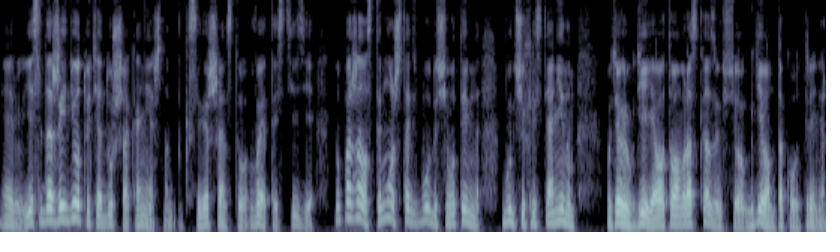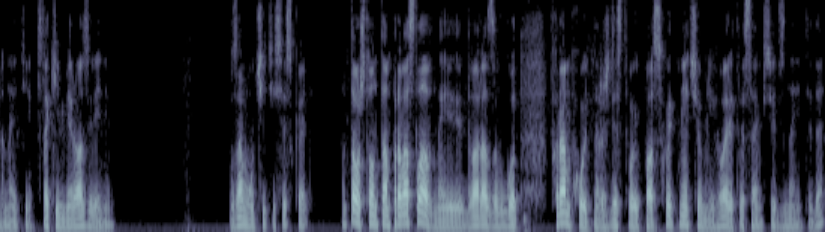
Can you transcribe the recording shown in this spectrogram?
Я говорю, если даже идет у тебя душа, конечно, к совершенству в этой стезе, ну, пожалуйста, ты можешь стать в будущем, вот именно, будучи христианином, вот я говорю, где? Я вот вам рассказываю все. Где вам такого тренера найти с таким мировоззрением? Замучитесь искать. От того, что он там православный два раза в год в храм ходит на Рождество и Пасху, это ни о чем не говорит, вы сами все это знаете, да?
